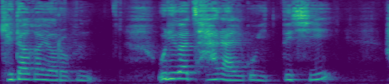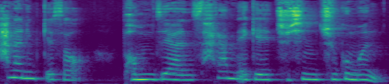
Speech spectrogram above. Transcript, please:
게다가 여러분, 우리가 잘 알고 있듯이 하나님께서 범죄한 사람에게 주신 죽음은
